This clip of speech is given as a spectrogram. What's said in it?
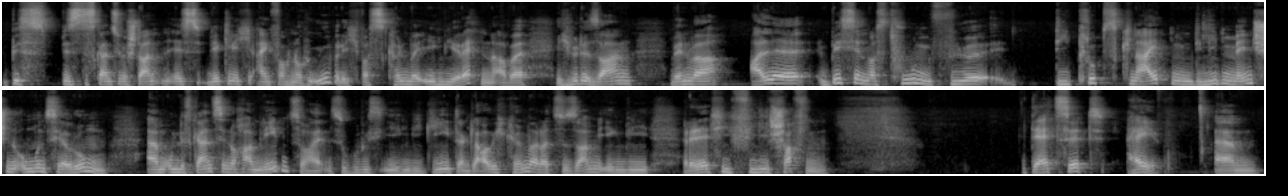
bis, bis das Ganze überstanden ist, wirklich einfach noch übrig? Was können wir irgendwie retten? Aber ich würde sagen, wenn wir alle ein bisschen was tun für die Clubs, Kneipen, die lieben Menschen um uns herum, ähm, um das Ganze noch am Leben zu halten, so gut es irgendwie geht, dann glaube ich, können wir da zusammen irgendwie relativ viel schaffen. That's it. Hey, ähm,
